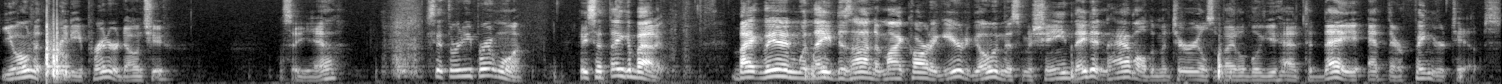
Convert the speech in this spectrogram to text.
you own a 3D printer, don't you? I said, yeah. He said, 3D print one. He said, think about it. Back then, when they designed a micarta gear to go in this machine, they didn't have all the materials available you have today at their fingertips.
